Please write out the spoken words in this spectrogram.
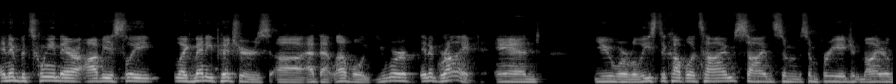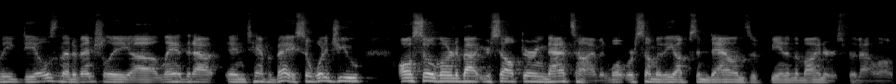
and in between there obviously like many pitchers uh, at that level you were in a grind. And you were released a couple of times signed some some free agent minor league deals and then eventually uh, landed out in tampa bay so what did you also learn about yourself during that time and what were some of the ups and downs of being in the minors for that long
